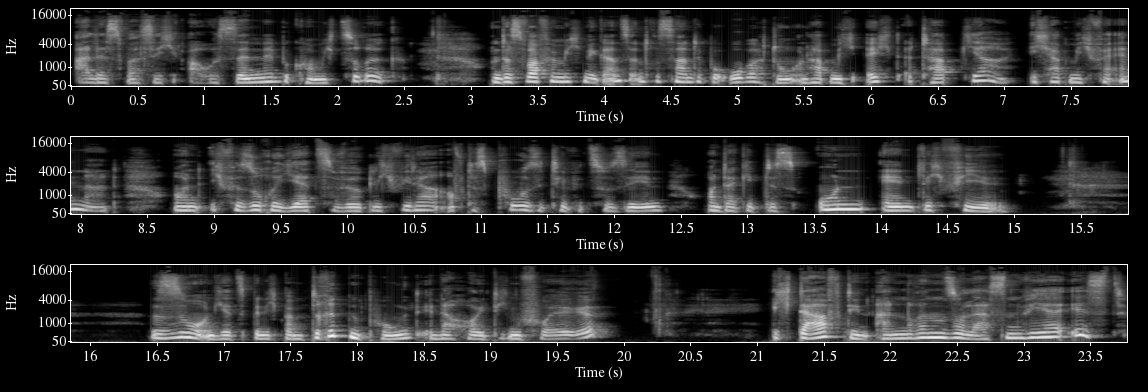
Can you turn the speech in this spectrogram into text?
Alles, was ich aussende, bekomme ich zurück. Und das war für mich eine ganz interessante Beobachtung und habe mich echt ertappt, ja, ich habe mich verändert und ich versuche jetzt wirklich wieder auf das Positive zu sehen und da gibt es unendlich viel. So, und jetzt bin ich beim dritten Punkt in der heutigen Folge. Ich darf den anderen so lassen, wie er ist.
